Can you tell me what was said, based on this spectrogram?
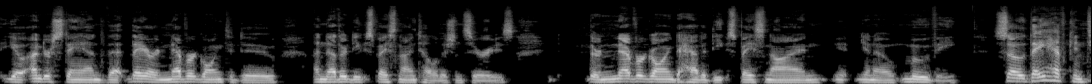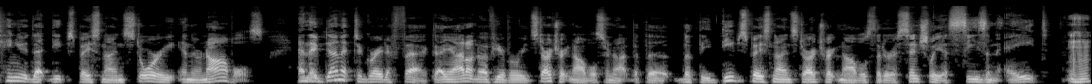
you know, understand that they are never going to do another Deep Space Nine television series. They're never going to have a Deep Space Nine, you know, movie. So they have continued that Deep Space Nine story in their novels. And they've done it to great effect. I, I don't know if you ever read Star Trek novels or not, but the, but the Deep Space Nine Star Trek novels that are essentially a season 8 Mhm.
